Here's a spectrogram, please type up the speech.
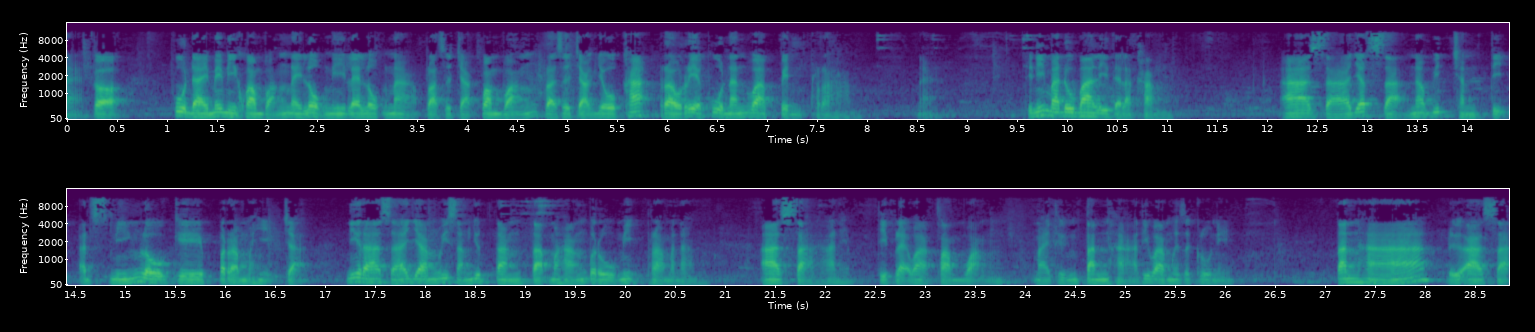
นะก็ ผู้ใดไม่มีความหวังในโลกนี้และโลกหน้า ปราศจากความหวัง ปราศจากโยคะ เราเรียกผู้นั้นว่าเป็นพรามนะทีนี้มาดูบาลีแต่ละคำอาสายัสะนวิชันติ อัสมิงโลเกปรมหิจะ นิราสายังวิสังยุตตังตะมหังบรูมิพรามนัง อาสาเนี่ยที่แปลว่าความหวัง หมายถึงตัณหาที่ว่าเมื่อสักครู่นี้ ตัณหาหรืออาสา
